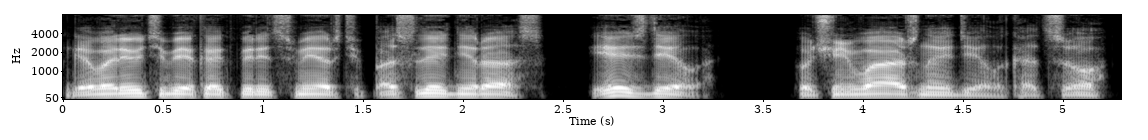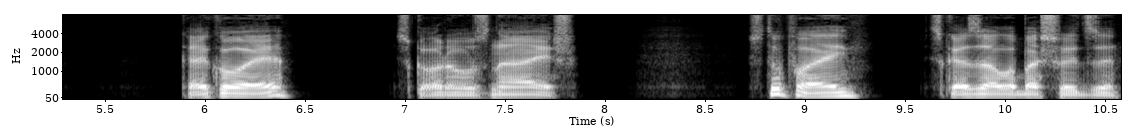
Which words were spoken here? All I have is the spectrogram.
Говорю тебе, как перед смертью, последний раз. Есть дело. Очень важное дело, Кацо. Какое? Скоро узнаешь. «Ступай», — сказала Башидзе.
